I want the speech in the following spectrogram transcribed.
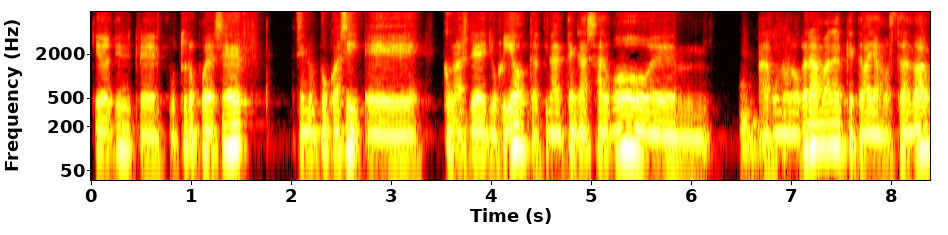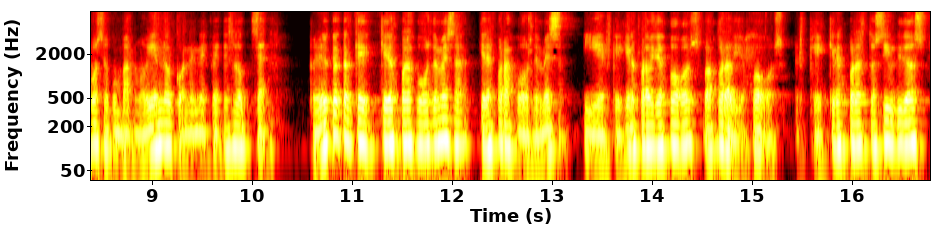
quiero decir que el futuro puede ser, siendo un poco así, eh, con una serie de Yu-Gi-Oh! Que al final tengas algo, algún holograma en el que te vaya mostrando algo según vas moviendo con NPCs lo que sea. Pero yo creo que el que quiere jugar a juegos de mesa, quiere jugar a juegos de mesa. Y el que quiere jugar a videojuegos, va a jugar a videojuegos. El que quiere jugar a estos híbridos,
